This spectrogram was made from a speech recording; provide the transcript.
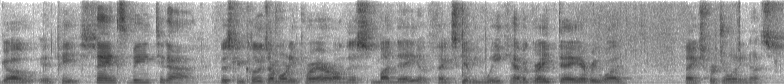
Go in peace. Thanks be to God. This concludes our morning prayer on this Monday of Thanksgiving week. Have a great day, everyone. Thanks for joining us.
